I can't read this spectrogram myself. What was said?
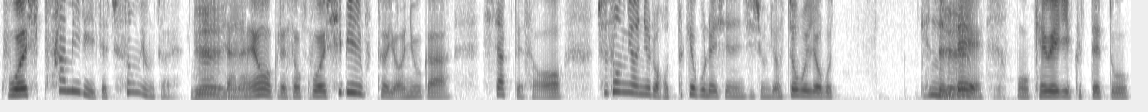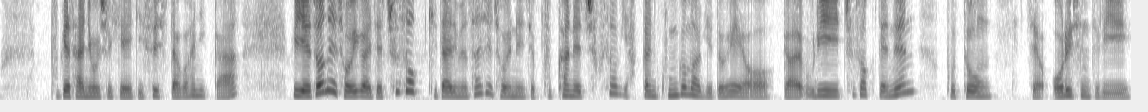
9월 13일이 이제 추석 명절이잖아요. 예, 예. 그래서 그렇죠. 9월 12일부터 연휴가 시작돼서 추석 연휴를 어떻게 보내시는지 좀 여쭤보려고 했는데 예, 예. 뭐 계획이 그때 또 북에 다녀오실 계획이 있으시다고 하니까 그 예전에 저희가 이제 추석 기다리면 사실 저희는 이제 북한의 추석이 약간 궁금하기도 해요. 그러니까 우리 추석 때는 보통 이제 어르신들이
